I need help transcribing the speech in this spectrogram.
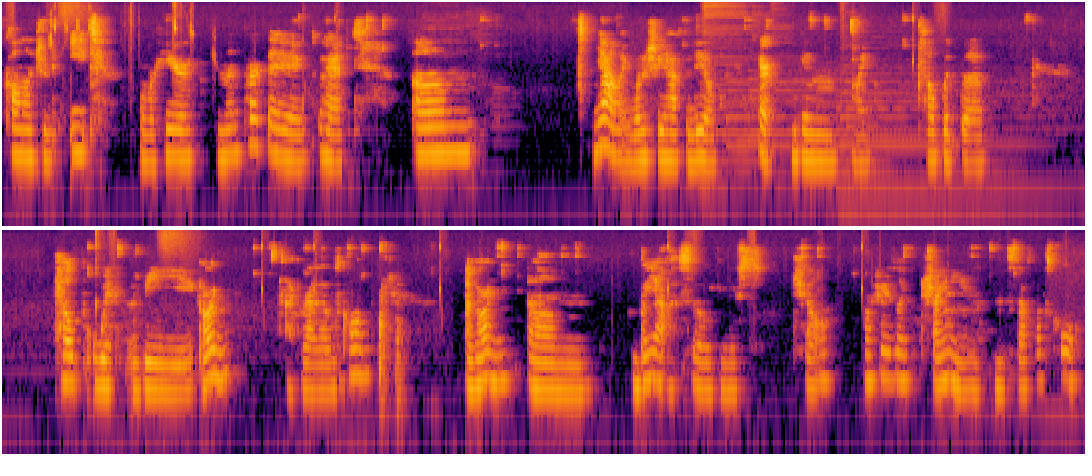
call Nacho to eat over here, and then perfect. Okay. Um. Yeah. Like, what does she have to do? Here, we can like help with the help with the garden. I forgot that was called a garden. Um, but yeah, so we can just chill. Oh, she's like shiny and stuff. That's cool.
